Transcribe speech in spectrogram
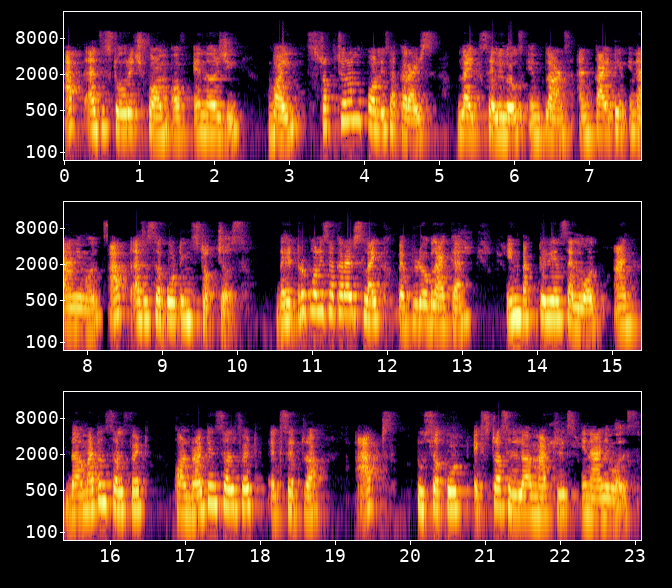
act as a storage form of energy while structural polysaccharides like cellulose in plants and chitin in animals act as a supporting structures. The heteropolysaccharides like peptidoglycan in bacterial cell wall and dermatan sulfate, chondroitin sulfate, etc. acts to support extracellular matrix in animals.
